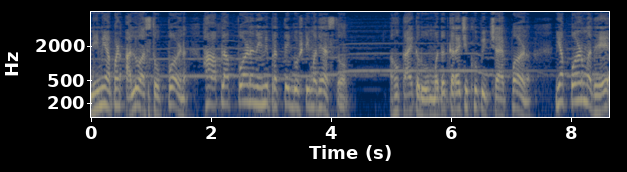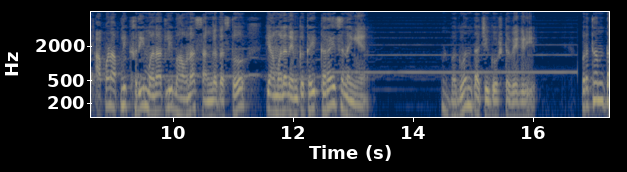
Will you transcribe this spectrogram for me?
नेहमी आपण आलो असतो पण हा आपला पण नेहमी प्रत्येक गोष्टीमध्ये असतो. अहो काय करू? मदत करायची खूप इच्छा आहे पण या पण मध्ये आपण आपली खरी मनातली भावना सांगत असतो की आम्हाला नेमकं काही करायचं नाहीये. भगवंताची गोष्ट वेगळी. प्रथमत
